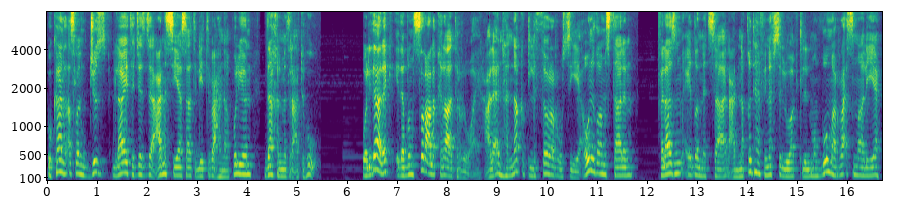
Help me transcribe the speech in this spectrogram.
وكانت أصلا جزء لا يتجزأ عن السياسات اللي يتبعها نابليون داخل مزرعته هو. ولذلك إذا بنصر على قراءة الرواية على أنها نقد للثورة الروسية أو نظام ستالين فلازم أيضا نتساءل عن نقدها في نفس الوقت للمنظومة الرأسمالية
